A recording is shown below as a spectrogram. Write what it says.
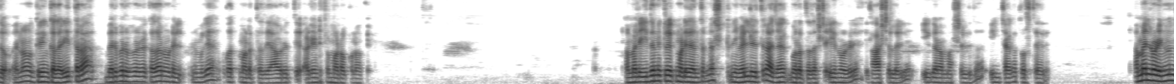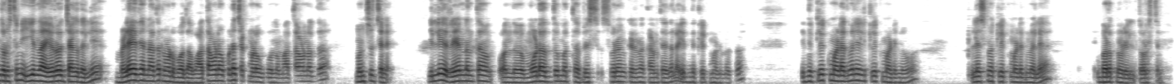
ಇದು ಏನೋ ಗ್ರೀನ್ ಕಲರ್ ಈ ಥರ ಬೇರೆ ಬೇರೆ ಬೇರೆ ಕಲರ್ ನೋಡಿ ನಿಮಗೆ ಗೊತ್ತು ಮಾಡುತ್ತದೆ ಯಾವ ರೀತಿ ಐಡೆಂಟಿಫೈ ಮಾಡೋಕೆ ಆಮೇಲೆ ಇದನ್ನು ಕ್ಲಿಕ್ ಮಾಡಿದೆ ಅಂತಂದ್ರೆ ಅಷ್ಟು ನೀವು ಎಲ್ಲಿ ಇರ್ತೀರ ಆ ಜಾಗಕ್ಕೆ ಬರುತ್ತದೆ ಅಷ್ಟೇ. ಈಗ ನೋಡಿರಿ, ಇದು ಹಾಸ್ಟೆಲಲ್ಲಿ ಈಗ ನಮ್ಮ ಹಾಸ್ಟೆಲ್ ಇದೆ ಈ ಜಾಗ ತೋರಿಸ್ತಾ ಇದೆ. ಆಮೇಲೆ ನೋಡಿ ಇನ್ನೊಂದು ತೋರಿಸ್ತೀನಿ, ಈಗ ನಾ ಇರೋ ಜಾಗದಲ್ಲಿ ಮಳೆ ಇದೇನಾದ್ರೂ ನೋಡ್ಬೋದು? ವಾತಾವರಣ ಕೂಡ ಚೆಕ್ ಮಾಡ್ಬೋದು ವಾತಾವರಣದ ಮುನ್ಸೂಚನೆ. ಇಲ್ಲಿ ರೇನ್ ಅಂತ ಒಂದು ಮೋಡದ್ದು ಮತ್ತು ಬಿಸ್, ಸೂರ್ಯನ ಕಿರಣ ಕಾಣ್ತಾ ಇದೆಯಲ್ಲ, ಇದನ್ನ ಕ್ಲಿಕ್ ಮಾಡಬೇಕು. ಇದನ್ನ ಕ್ಲಿಕ್ ಮಾಡಾದ್ಮೇಲೆ ಇಲ್ಲಿ ಕ್ಲಿಕ್ ಮಾಡಿ ನೀವು. ಪ್ಲೇಸ್ ಮೇಲೆ ಕ್ಲಿಕ್ ಮಾಡಿದ್ಮೇಲೆ ಬರುತ್ತೆ ನೋಡಿ ಇಲ್ಲಿ ತೋರಿಸ್ತೀನಿ.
